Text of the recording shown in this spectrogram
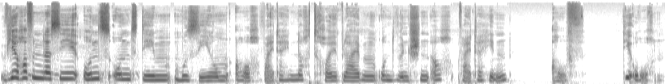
Wir hoffen, dass Sie uns und dem Museum auch weiterhin noch treu bleiben und wünschen auch weiterhin auf die Ohren.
